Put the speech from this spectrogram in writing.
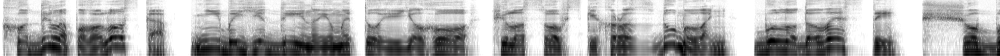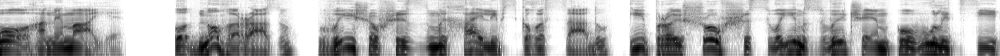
ходила поголоска, ніби єдиною метою його філософських роздумувань було довести, що Бога немає. Одного разу, вийшовши з Михайлівського саду і пройшовши своїм звичаєм по вулиці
